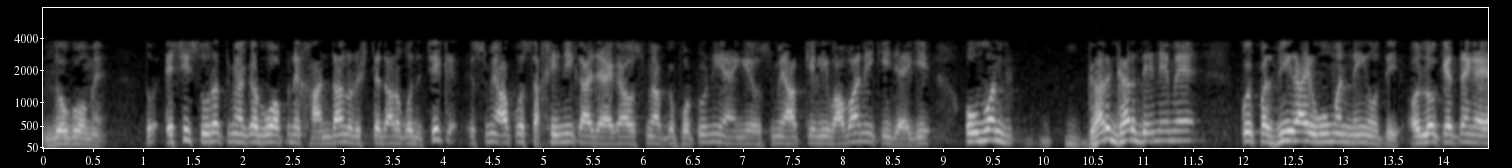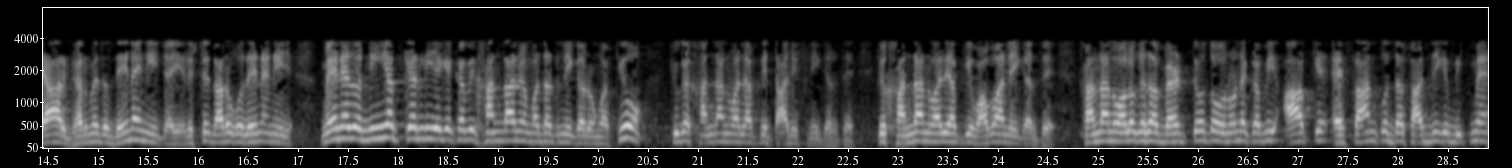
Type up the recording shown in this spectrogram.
لوگوں میں۔ تو ایسی صورت میں اگر وہ اپنے خاندان اور رشتہ داروں کو ٹھیک اس میں آپ کو سخی نہیں کہا جائے گا، اس میں آپ کے فوٹو نہیں آئیں گے، اس میں آپ کے لیے واہ نہیں کی جائے گی۔ اوون گھر گھر دینے میں کوئی پذیرائی عموماً نہیں ہوتی اور لوگ کہتے ہیں کہ یار گھر میں تو دینا ہی نہیں چاہیے، رشتہ داروں کو دینا ہی نہیں چاہیے۔ میں نے تو نیت کر لی ہے کہ کبھی خاندان میں مدد نہیں کروں گا۔ کیوں؟ کیونکہ خاندان والے آپ کی تعریف نہیں کرتے، کیونکہ خاندان والے آپ کی واہ نہیں کرتے۔ خاندان والوں کے ساتھ بیٹھتے ہو تو انہوں نے کبھی آپ کے احسان کو دس آدمی کے بیچ میں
